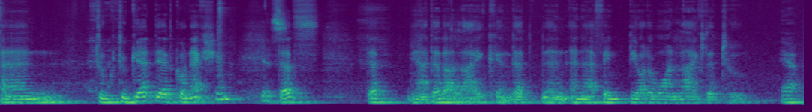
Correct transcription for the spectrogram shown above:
and to to get that connection, yes. that's that yeah that I like and that and, and I think the other one likes that too. Yeah,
